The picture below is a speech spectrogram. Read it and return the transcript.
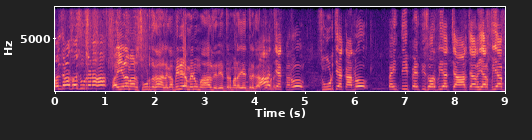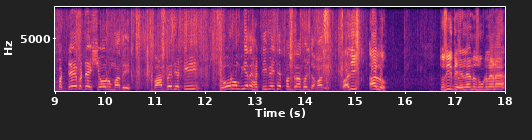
1500 ਸੂਟ ਲੈਣਾ ਹਾਂ ਭਾਈ ਜਿਹੜਾ ਮੈਂ ਸੂਟ ਦਿਖਾਉਣ ਲੱਗਾ। ਵੀਰੇ ਮੈਨੂੰ ਮਾਲ ਦੇ ਦੇ। ਇੱਧਰ ਮਾੜਾ ਜਿਹਾ ਇੱਧਰ ਕਰ ਜਿਹਾ। ਚੈੱਕ ਕਰੋ। ਸੂਟ ਚੈੱਕ ਕਰ ਲਓ। 35 3500 ਰੁਪਿਆ 4 4000 ਰੁਪਿਆ ਵੱਡੇ ਵੱਡੇ ਸ਼ੋਰੂਮਾਂ ਦੇ। ਬਾਬੇ ਦੀ ਹੱਟੀ ਸ਼ੋਰੂਮ ਵੀ ਹੈ ਤੇ ਹੱਟੀ ਵੀ ਇੱਥੇ 1500 ਚ ਦਵਾਂਗੇ। ਭਾਜੀ ਆ ਲਓ। ਤੁਸੀਂ ਦੇਣ ਲੈਣ ਨੂੰ ਸੂਟ ਲੈਣਾ ਹੈ।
